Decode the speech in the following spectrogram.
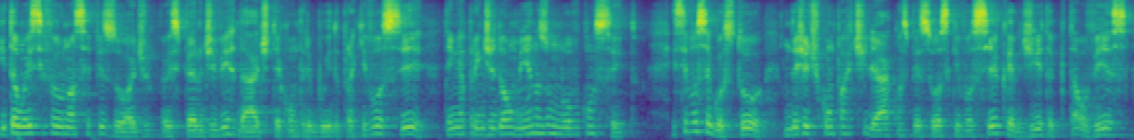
então esse foi o nosso episódio. Eu espero de verdade ter contribuído para que você tenha aprendido ao menos um novo conceito. E se você gostou, não deixe de compartilhar com as pessoas que você acredita que talvez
